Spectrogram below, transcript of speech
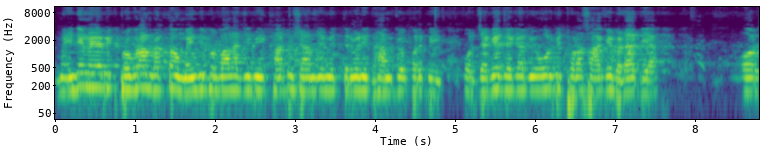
महीने में अब एक प्रोग्राम रखता हूँ, मेहंदीपुर बालाजी में खाटू श्याम जी में त्रिवेणी धाम के ऊपर भी, और जगह जगह भी, और भी थोड़ा सा आगे बढ़ा दिया। और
